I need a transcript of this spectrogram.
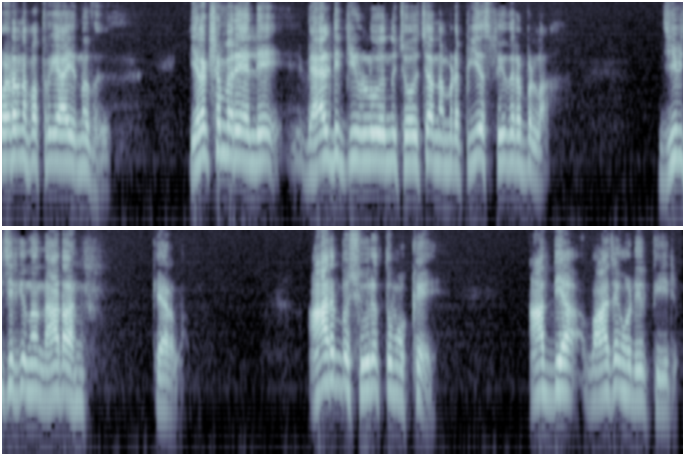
പഠന പത്രിക എന്നത് ഇലക്ഷൻ വരെയല്ലേ വാലിഡിറ്റി ഉള്ളൂ എന്ന് ചോദിച്ചാൽ നമ്മുടെ പി എസ് ശ്രീധരപിള്ള ജീവിച്ചിരിക്കുന്ന നാടാണ് കേരളം. ആരംഭ ശൂരത്വമൊക്കെ ആദ്യ വാചകമടിയിൽ തീരും.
